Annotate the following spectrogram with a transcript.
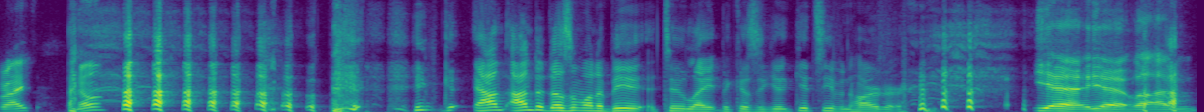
right? No? he, An- Ander doesn't want to be too late because it gets even harder. Yeah, yeah. Well, I'm.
